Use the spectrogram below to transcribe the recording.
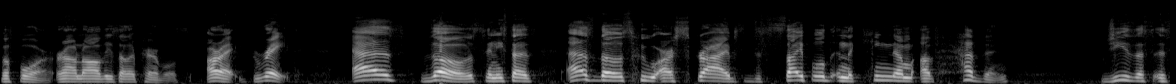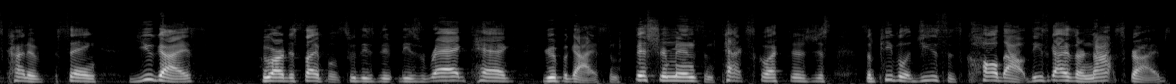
before around all these other parables? All right, great. As those, and he says, as those who are scribes discipled in the kingdom of heaven, Jesus is kind of saying, you guys who are disciples, who these, these ragtag group of guys, some fishermen, some tax collectors, just some people that Jesus has called out. These guys are not scribes,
